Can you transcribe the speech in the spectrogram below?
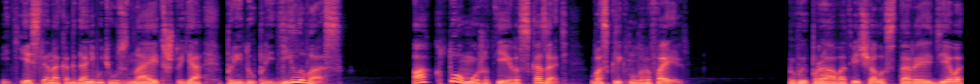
ведь если она когда-нибудь узнает, что я предупредила вас... «А кто может ей рассказать?» — воскликнул Рафаэль. «Вы правы», — отвечала старая дева,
